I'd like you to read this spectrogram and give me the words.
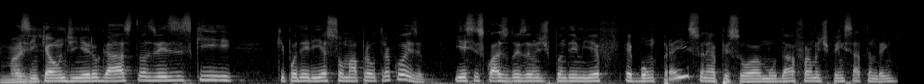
Mas, Assim, que é um dinheiro gasto, às vezes, que, que poderia somar pra outra coisa. E esses quase dois anos de pandemia é bom pra isso, né? A pessoa mudar a forma de pensar também.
